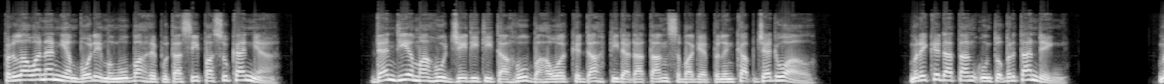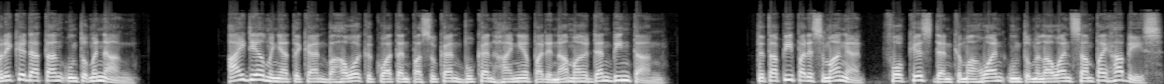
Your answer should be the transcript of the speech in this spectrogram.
Perlawanan yang boleh mengubah reputasi pasukannya. Dan dia mahu JDT tahu bahawa kedah tidak datang sebagai pelengkap jadual. Mereka datang untuk bertanding. Mereka datang untuk menang. Ideal menyatakan bahawa kekuatan pasukan bukan hanya pada nama dan bintang tetapi pada semangat, fokus dan kemahuan untuk melawan sampai habis.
